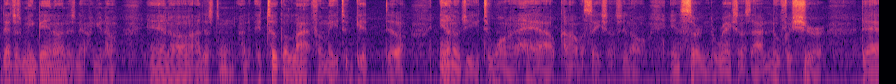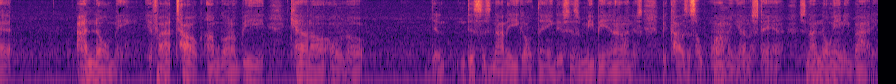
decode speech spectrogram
That's just me being honest now, you know. And uh, I just didn't. I, it took a lot for me to get the energy to want to have conversations, you know, in certain directions. I knew for sure that I know me. If I talk, I'm gonna be kind of on the. This is not an ego thing. This is me being honest because it's a woman. You understand? It's not know anybody.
